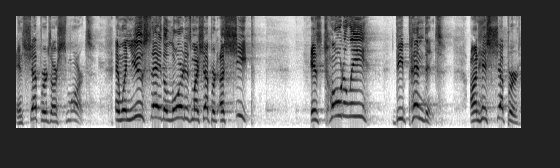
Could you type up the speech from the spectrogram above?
And shepherds are smart. And when you say, The Lord is my shepherd, a sheep is totally dependent on his shepherd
